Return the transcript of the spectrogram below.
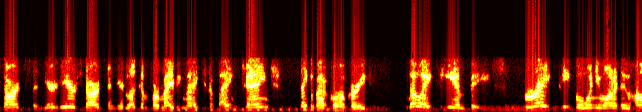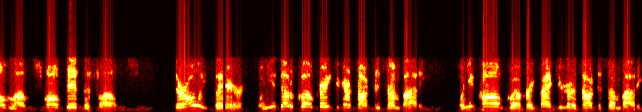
starts and your year starts and you're looking for maybe making a bank change, think about Quail Creek. No ATM fees. Great people when you want to do home loans, small business loans. They're always there. When you go to Quail Creek, you're going to talk to somebody. When you call Quail Creek Bank, you're going to talk to somebody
